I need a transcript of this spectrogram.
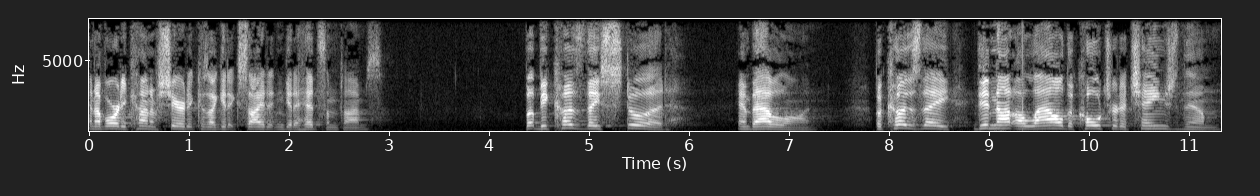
And I've already kind of shared it because I get excited and get ahead sometimes. But because they stood in Babylon, because they did not allow the culture to change them,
